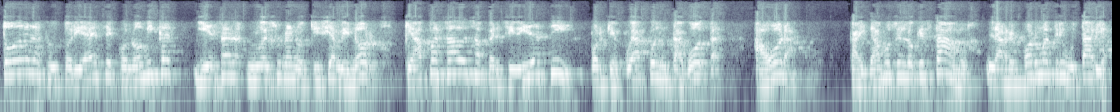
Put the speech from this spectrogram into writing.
todas las autoridades económicas y esa no es una noticia menor, que ha pasado desapercibida sí, porque fue a cuentagotas. Ahora, caigamos en lo que estábamos, la reforma tributaria.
